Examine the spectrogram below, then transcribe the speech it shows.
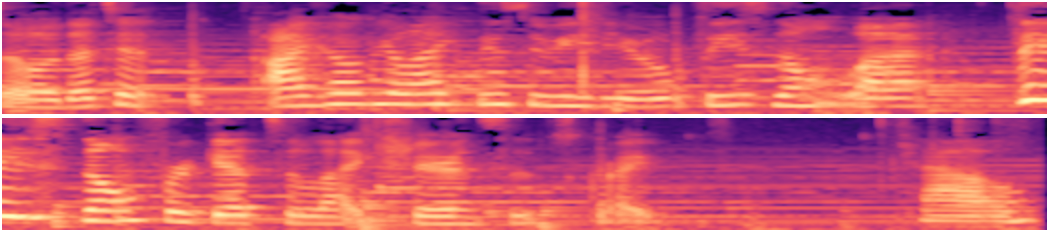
So that's it. I hope you like this video. Please don't like Please don't forget to like, share, and subscribe. Ciao.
